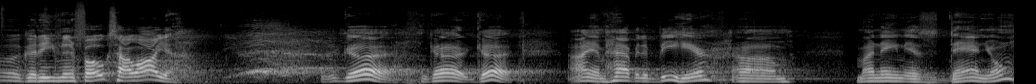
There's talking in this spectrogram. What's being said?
Oh, good evening, folks. How are you? Good, good, good. I am happy to be here. Um, my name is Daniel,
